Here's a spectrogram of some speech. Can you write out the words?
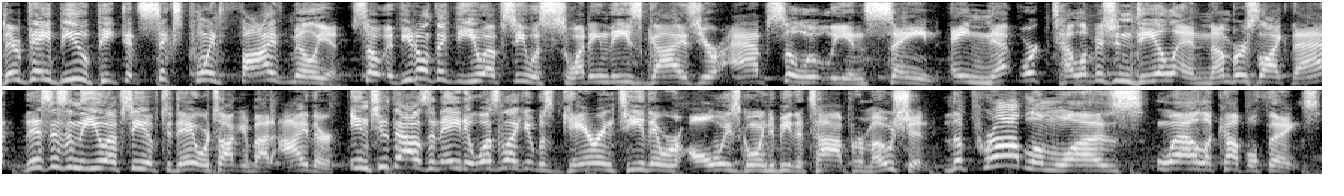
Their debut peaked at 6.5 million. So if you don't think the UFC was sweating these guys, you're absolutely insane. A network television deal and numbers like that? This isn't the UFC of today we're talking about either. In 2008, it wasn't like it was guaranteed they were always going to be the top promotion. The problem was, well, a couple things.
